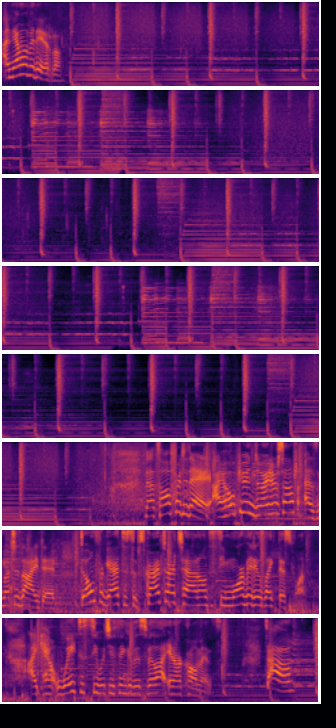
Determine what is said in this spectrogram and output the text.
Andiamo a vederlo. That's all for today. I hope you enjoyed yourself as much as I did. Don't forget to subscribe to our channel to see more videos like this one. I can't wait to see what you think of this villa in our comments. Ciao!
